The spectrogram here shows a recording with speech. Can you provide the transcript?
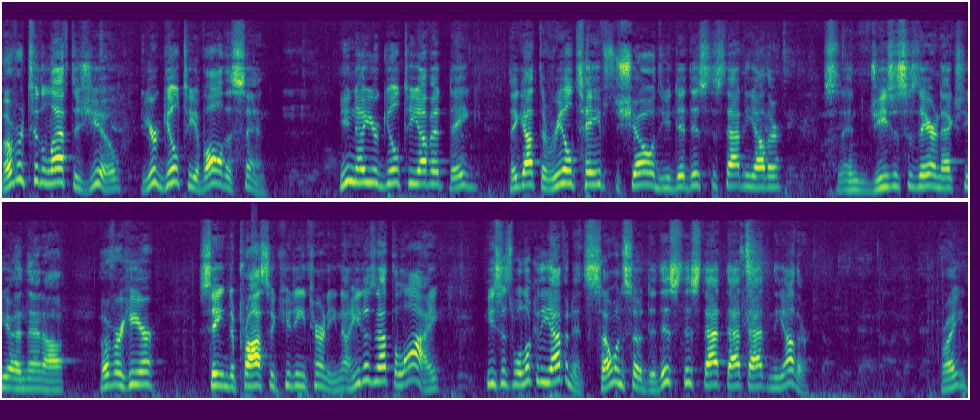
Over to the left is you. You're guilty of all the sin. You know you're guilty of it. They, they got the real tapes to show that you did this, this, that, and the other. And Jesus is there next to you. And then uh, over here, Satan, the prosecuting attorney. Now, he doesn't have to lie. He says, well, look at the evidence. So and so did this, this, that, that, that, and the other. Right?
